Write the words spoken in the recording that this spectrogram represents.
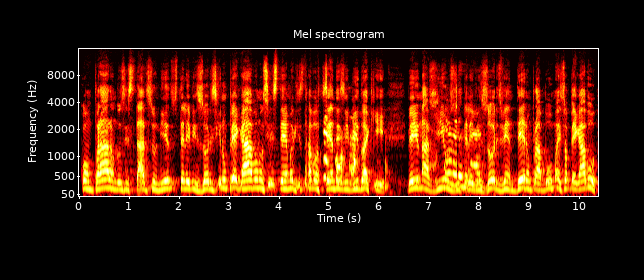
compraram dos Estados Unidos televisores que não pegavam no sistema que estavam sendo exibidos aqui. Veio navios é de televisores, venderam para burro, mas só pegava o.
